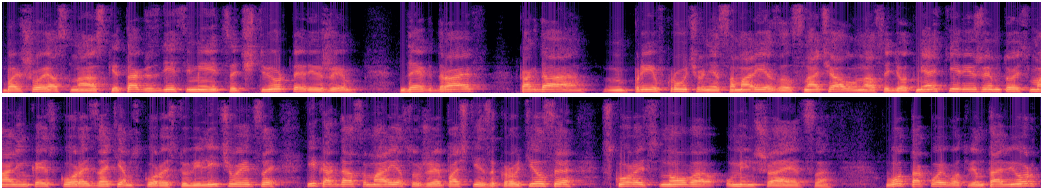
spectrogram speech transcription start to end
большой оснастки. Также здесь имеется четвертый режим Deck Drive, когда при вкручивании самореза сначала у нас идет мягкий режим, то есть маленькая скорость, затем скорость увеличивается, и когда саморез уже почти закрутился, скорость снова уменьшается. Вот такой вот винтоверт.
